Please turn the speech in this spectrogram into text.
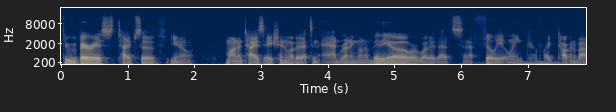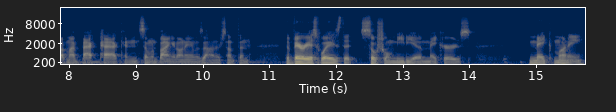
through various types of you know monetization whether that's an ad running on a video or whether that's an affiliate link of like talking about my backpack and someone buying it on Amazon or something the various ways that social media makers make money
